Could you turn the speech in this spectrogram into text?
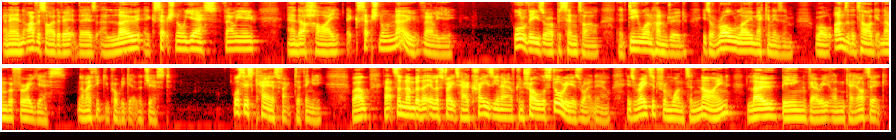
and then either side of it, there's a low exceptional yes value and a high exceptional no value. All of these are a percentile. The D100 is a roll low mechanism. Roll under the target number for a yes. And I think you probably get the gist. What's this chaos factor thingy? Well, that's a number that illustrates how crazy and out of control the story is right now. It's rated from 1 to 9, low being very unchaotic.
